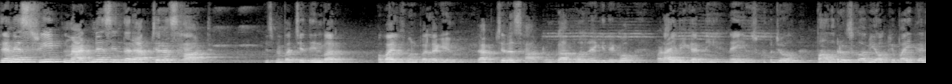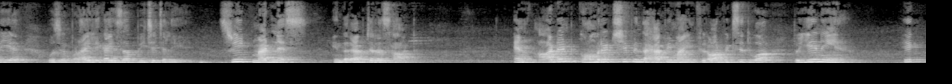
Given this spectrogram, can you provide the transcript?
then a sweet madness in the rapturous heart इसमें बच्चे दिन भर मोबाइल फ़ोन पर लगे हुए रैप्चरस हार्ट उनको आप बोल रहे हैं कि देखो, पढ़ाई भी करनी है। नहीं, उसको जो पावर उसको अभी ऑक्यूपाई करी है, उसमें पढ़ाई लिखाई सब पीछे चली गई। Sweet madness in the rapturous heart and ardent comradeship in the happy mind फिर और विकसित हुआ तो ये नहीं है। एक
